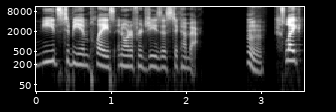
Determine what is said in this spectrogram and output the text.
needs to be in place in order for Jesus to come back? Hmm. Like,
